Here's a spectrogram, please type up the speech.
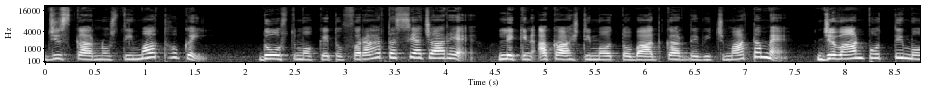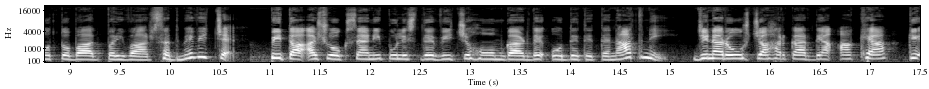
ਜਿਸ ਕਾਰਨ ਉਸ ਦੀ ਮੌਤ ਹੋ ਗਈ। ਦੋਸਤ ਮੌਕੇ ਤੋਂ ਫਰਾਰ ਦੱਸਿਆ ਜਾ ਰਿਹਾ ਹੈ, ਲੇਕਿਨ ਆਕਾਸ਼ ਦੀ ਮੌਤ ਤੋਂ ਬਾਅਦ ਘਰ ਦੇ ਵਿੱਚ ਮਾਤਮ ਹੈ। ਜਵਾਨ ਪੁੱਤ ਦੀ ਮੌਤ ਤੋਂ ਬਾਅਦ ਪਰਿਵਾਰ ਸਦਮੇ ਵਿੱਚ ਹੈ। ਪਿਤਾ ਅਸ਼ੋਕ ਸੈਣੀ ਪੁਲਿਸ ਦੇ ਵਿੱਚ ਹੋਮਗਾਰਡ ਦੇ ਅਹੁਦੇ ਤੇ ਤੈਨਾਤ ਨੇ ਜਿਨ੍ਹਾਂ ਰੋਸ ਜ਼ਾਹਰ ਕਰਦਿਆਂ ਆਖਿਆ ਕਿ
